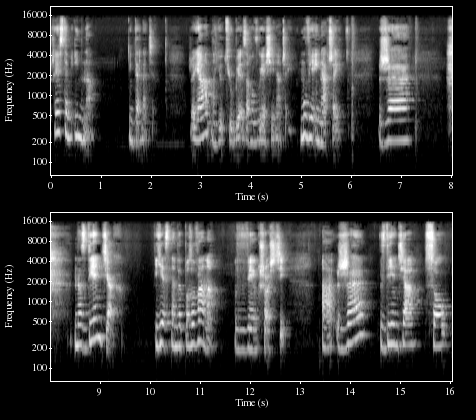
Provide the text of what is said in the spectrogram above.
że jestem inna w internecie. Że ja na YouTubie zachowuję się inaczej, mówię inaczej, że Na zdjęciach jestem wypozowana w większości, że zdjęcia są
